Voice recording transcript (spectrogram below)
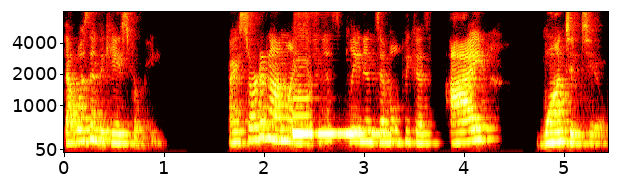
That wasn't the case for me. I started an online business plain and simple because i wanted to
